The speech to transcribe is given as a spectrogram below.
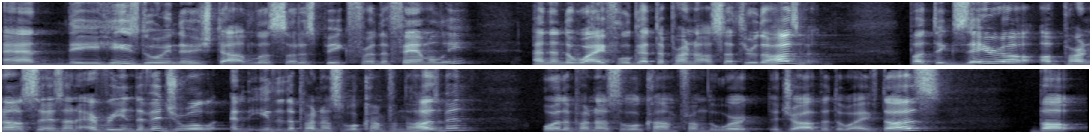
and the, he's doing the hishtadlus, so to speak, for the family, and then the wife will get the parnasa through the husband. But the Gzeira of Parnasa is on every individual, and either the Parnasa will come from the husband, or the Parnasa will come from the work, the job that the wife does. But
